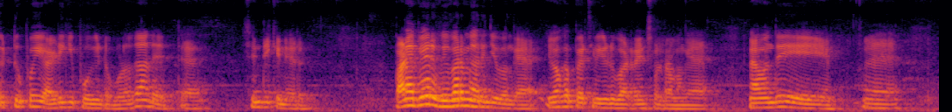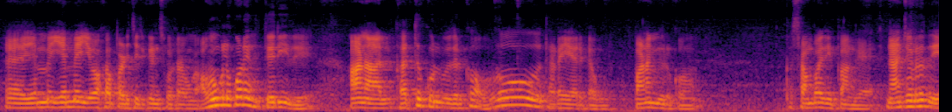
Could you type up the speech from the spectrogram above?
கெட்டு போய் அழுகி போகின்ற பொழுது அந்த சிந்திக்க நேருது. பல பேர் விவரம் அறிஞ்சவங்க யோகா பயிற்சியில் ஈடுபடுறேன்னு சொல்கிறவங்க நான் வந்து எம்ஏ எம்ஏ யோகா படிச்சிருக்கேன்னு சொல்கிறவங்க அவங்களுக்கு கூட இது தெரியுது. ஆனால் கற்றுக்கொள்வதற்கு அவ்வளோ தடையாக இருக்குது அவங்களுக்கு. பணம் இருக்கும். இப்போ சம்பாதிப்பாங்க. நான் சொல்கிறது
